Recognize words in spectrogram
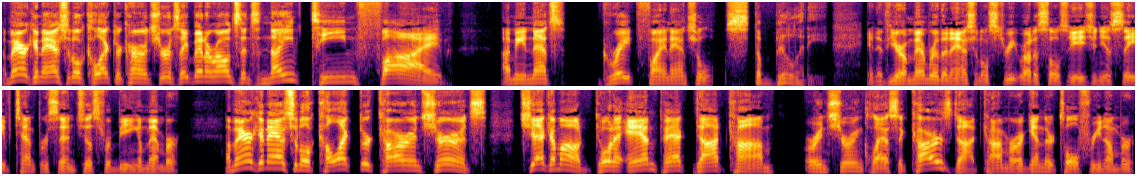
American National Collector Car Insurance, they've been around since 1905. I mean, that's great financial stability. And if you're a member of the National Street Rod Association, you save 10% just for being a member. American National Collector Car Insurance. Check them out. Go to anpac.com or insuringclassiccars.com, or again, their toll free number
